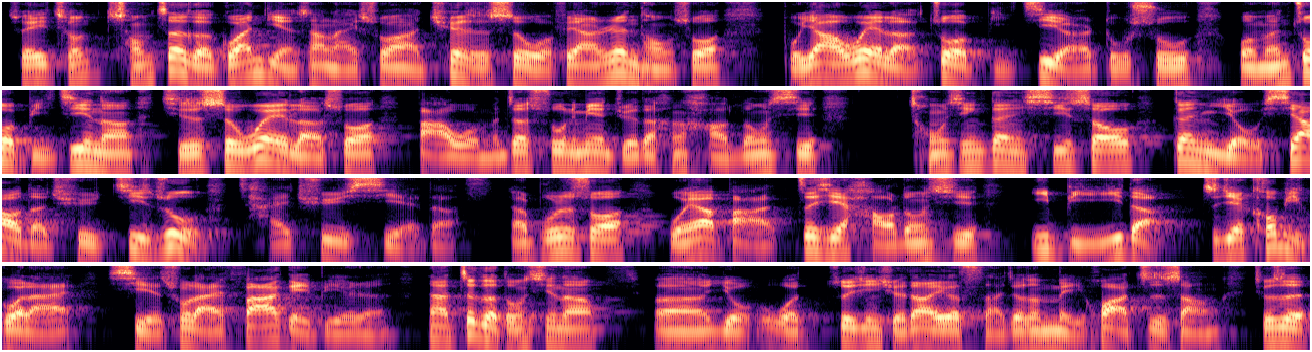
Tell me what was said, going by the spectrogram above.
所以从从这个观点上来说啊，确实是我非常认同说，不要为了做笔记而读书。我们做笔记呢，其实是为了说，把我们这书里面觉得很好的东西，重新更吸收、更有效的去记住才去写的，而不是说我要把这些好东西一比一的直接 copy 过来写出来发给别人。那这个东西呢，呃，有我最近学到一个词啊，叫做美化智商，就是。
